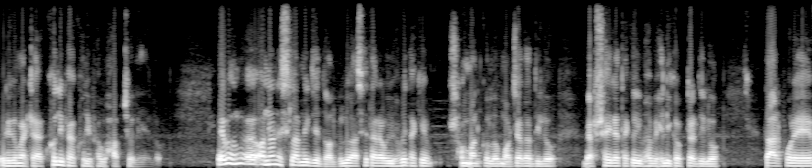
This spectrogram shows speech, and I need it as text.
ওইরকম একটা খলিফা খলিফা ভাব চলে এলো। এবং অন্যান্য ইসলামিক যে দলগুলো আছে, তারা ওইভাবে তাকে সম্মান করল, মর্যাদা দিল, ব্যবসায়ীরা তাকে ওইভাবে হেলিকপ্টার দিল। তারপরে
